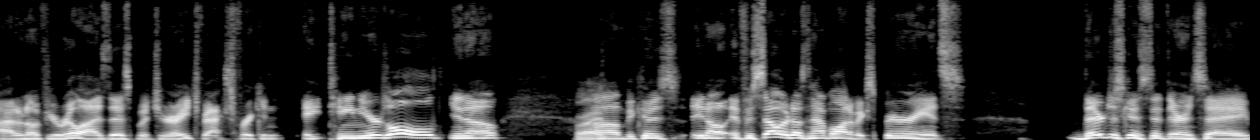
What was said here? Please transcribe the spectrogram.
I don't know if you realize this, but your HVAC's freaking 18 years old, you know? Right. Uh, because, you know, if a seller doesn't have a lot of experience, they're just going to sit there and say,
